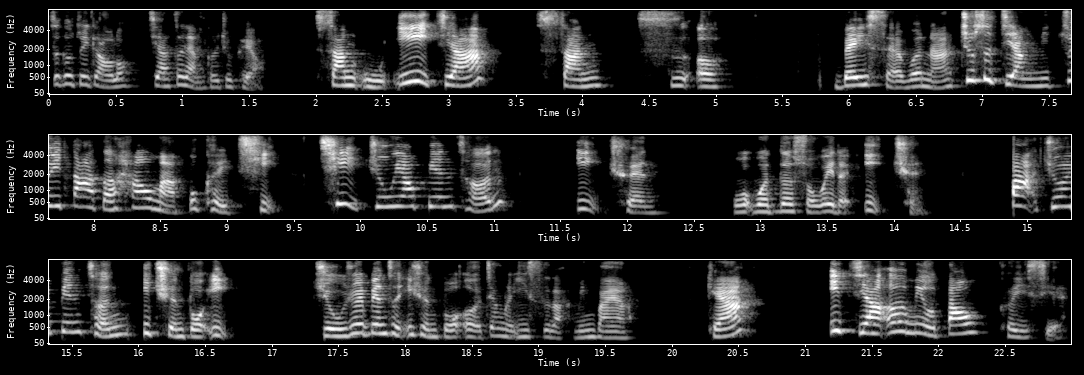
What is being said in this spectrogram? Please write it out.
这个最高咯，加这两个就可以了，三五一加三四二，base seven 啊，就是讲你最大的号码不可以七，七就要变成一圈，我我的所谓的一圈。八就会变成一圈多一，九就会变成一圈多二，这样的意思了，明白啊？OK 啊，一加二没有到可以写，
